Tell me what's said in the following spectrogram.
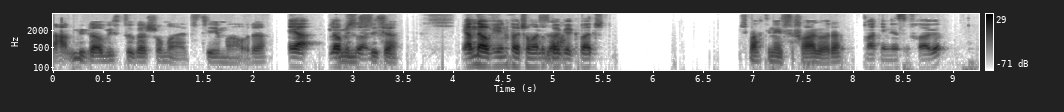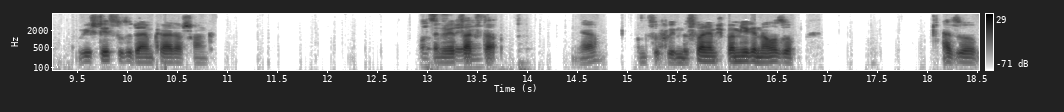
hatten wir, glaube ich, sogar schon mal als Thema, oder? Ja, glaube Bin ich schon. sicher. Wir haben da auf jeden Fall schon mal So. drüber gequatscht. Ich mach die nächste Frage, oder? Mach die nächste Frage. Wie stehst du zu deinem Kleiderschrank? Wenn du jetzt Unzufrieden. sagst, da, ja, unzufrieden. Das war nämlich bei mir genauso. Also,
